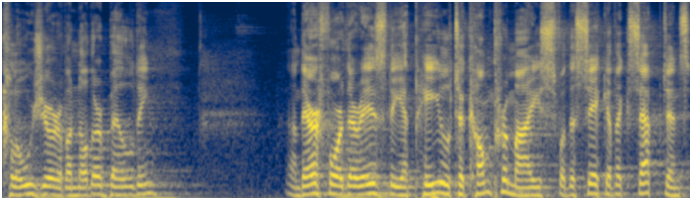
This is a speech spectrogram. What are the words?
closure of another building and therefore, there is the appeal to compromise for the sake of acceptance.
